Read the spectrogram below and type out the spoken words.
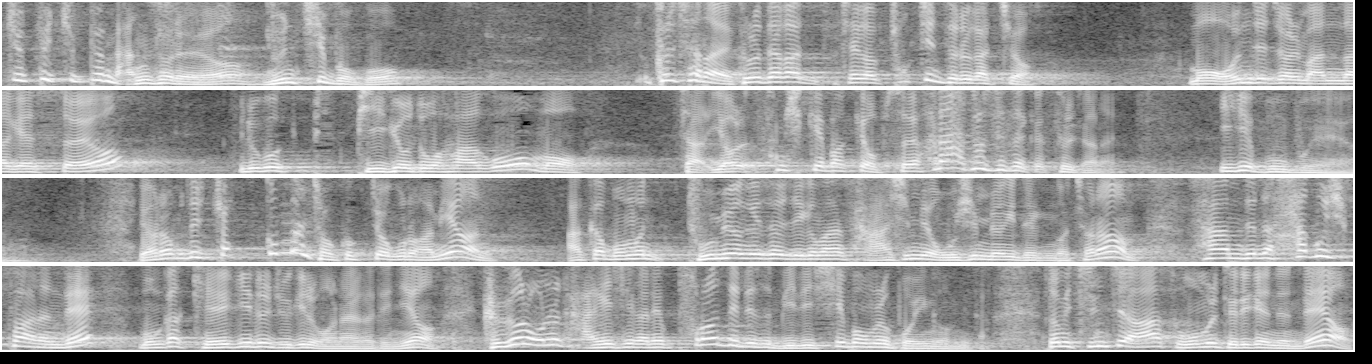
쭈삣쭈삣 망설여요. 눈치 보고. 그렇잖아요. 그러다가 제가 촉진 들어갔죠. 뭐 언제 절 만나겠어요? 그리고 비교도 하고 뭐 자, 30개밖에 없어요. 하나 둘 셋 들잖아요. 이게 무브예요. 여러분들이 조금만 적극적으로 하면 아까 보면 두 명에서 지금 한 40명, 50명이 된 것처럼 사람들은 하고 싶어 하는데 뭔가 계기를 주기를 원하거든요. 그걸 오늘 강의 시간에 풀어드려서 미리 시범을 보인 겁니다. 그러면 진짜 도움을 드리겠는데요.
